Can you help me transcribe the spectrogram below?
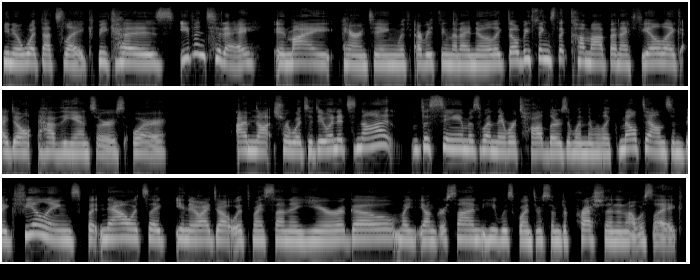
you know, what that's like. Because even today in my parenting, with everything that I know, like there'll be things that come up and I feel like I don't have the answers or I'm not sure what to do. And it's not the same as when they were toddlers and when there were like meltdowns and big feelings. But now it's like, you know, I dealt with my son a year ago, my younger son, he was going through some depression. And I was like,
